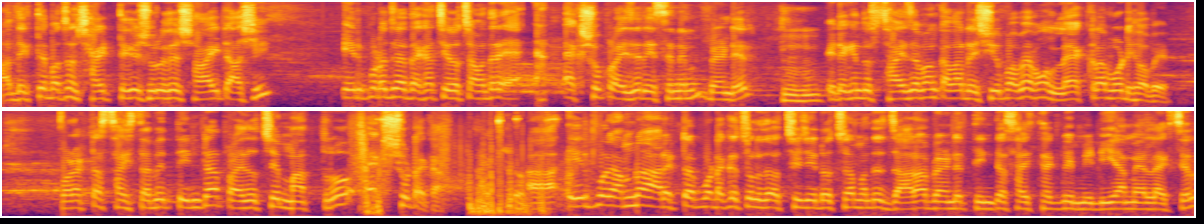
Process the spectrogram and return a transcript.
আর দেখতে পাচ্ছেন ষাট থেকে শুরু হয়ে ষাট আশি। এরপরে যেটা দেখাচ্ছি হচ্ছে আমাদের একশো প্রাইজের এস এন এম ব্র্যান্ডের এটা কিন্তু সাইজ এবং কালার রেশিও পাবে এবং ল্যাকড়া বডি হবে। প্রোডাক্টটার সাইজ থাকবে তিনটা প্রাইস হচ্ছে মাত্র একশো টাকা। এরপরে আমরা আরেকটা প্রোডাক্টে চলে যাচ্ছি যেটা হচ্ছে আমাদের যারা ব্র্যান্ডের তিনটা সাইজ থাকবে মিডিয়াম এল এক্সেল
